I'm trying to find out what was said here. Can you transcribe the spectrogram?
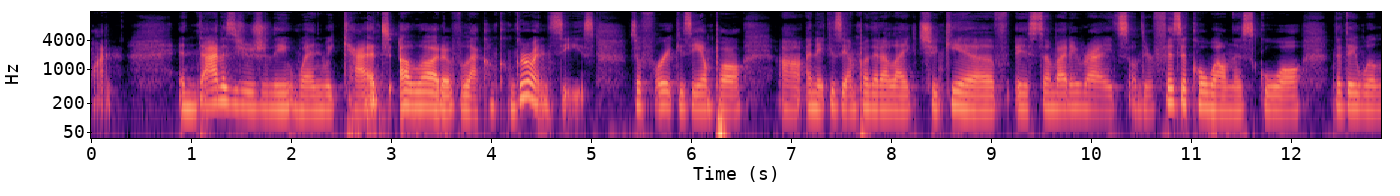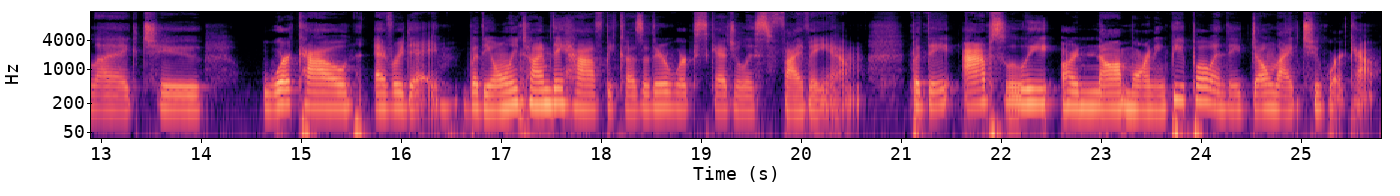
one. And that is usually when we catch a lot of lack of congruencies. So, for example, uh, an example that I like to give is somebody writes on their physical wellness goal that they would like to work out every day, but the only time they have because of their work schedule is 5 a.m. But they absolutely are not morning people and they don't like to work out.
